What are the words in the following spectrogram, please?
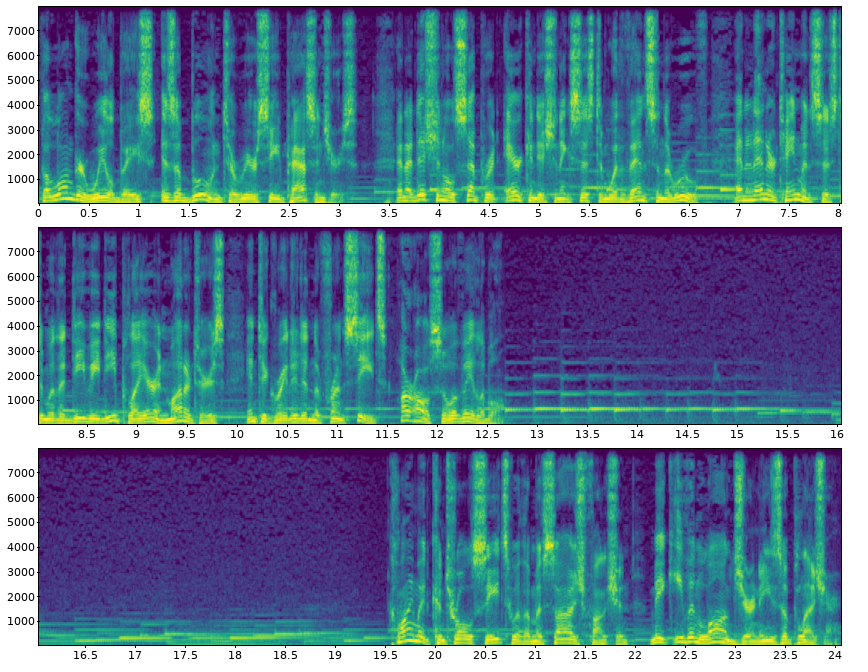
The longer wheelbase is a boon to rear seat passengers. An additional separate air conditioning system with vents in the roof and an entertainment system with a DVD player and monitors integrated in the front seats are also available. Climate control seats with a massage function make even long journeys a pleasure.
